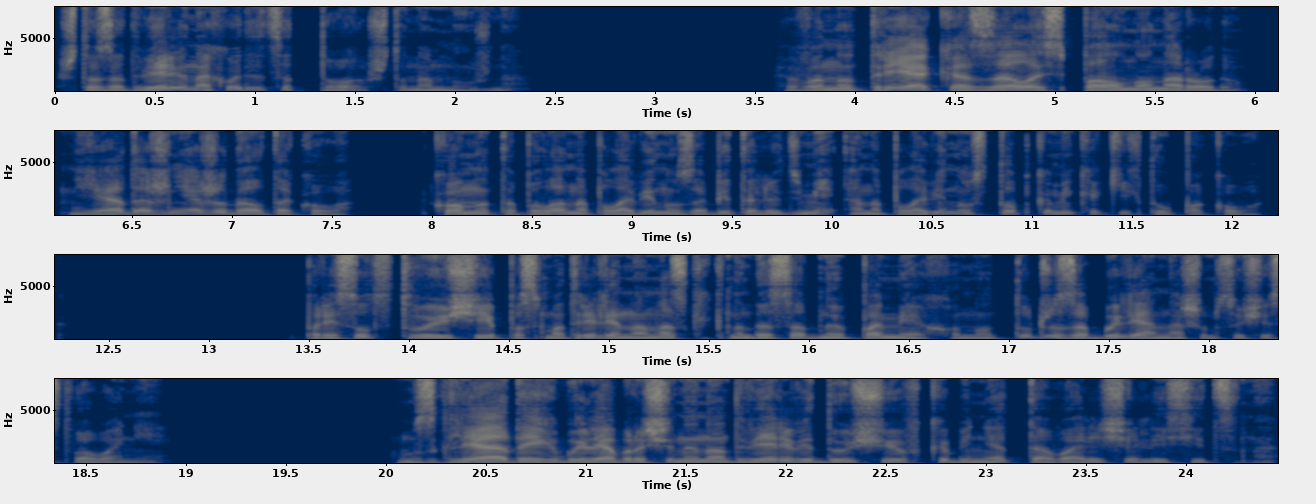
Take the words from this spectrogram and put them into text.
что за дверью находится то, что нам нужно. Внутри оказалось полно народу. Я даже не ожидал такого. Комната была наполовину забита людьми, а наполовину стопками каких-то упаковок. Присутствующие посмотрели на нас как на досадную помеху, но тут же забыли о нашем существовании. Взгляды их были обращены на дверь, ведущую в кабинет товарища Лисицына.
